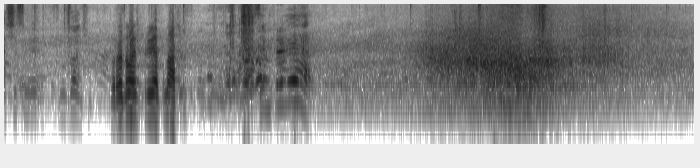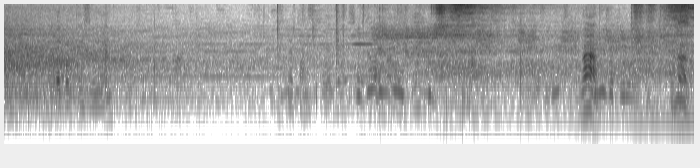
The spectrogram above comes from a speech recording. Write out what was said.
Я сейчас свій музончик. привет привіт нашим. Всем привіт! Папа, ти зелен? Я понял. На.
